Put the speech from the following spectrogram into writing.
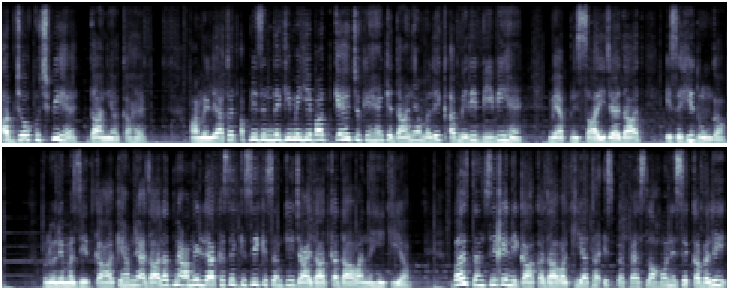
अब जो कुछ भी है, दानिया का है। आमिर लियाकत अपनी ज़िंदगी में ये बात कह चुके हैं कि दानिया मलिक अब मेरी बीवी हैं। मैं अपनी सारी जायदाद इसे ही दूँगा। उन्होंने मज़ीद कहा कि हमने अदालत में आमिर लियाकत से किसी किस्म की जायदाद का दावा नहीं किया। बस तनसीख निकाह का दावा किया था। इस पर फैसला होने से कबल ही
